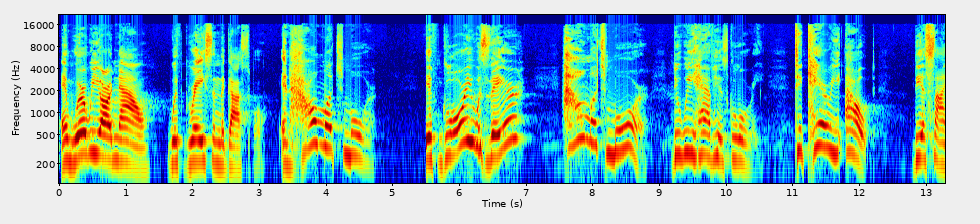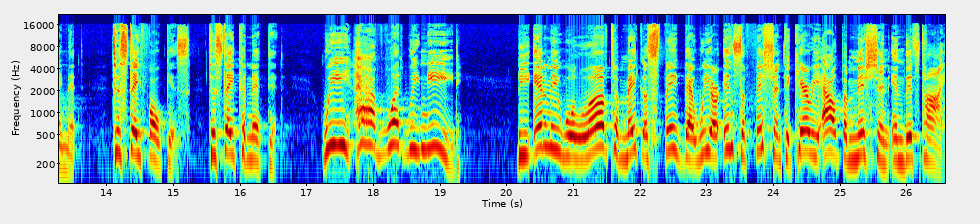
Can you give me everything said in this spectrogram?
and where we are now with grace and the gospel. And how much more? If glory was there, how much more do we have his glory to carry out the assignment, to stay focused, to stay connected? We have what we need. The enemy will love to make us think that we are insufficient to carry out the mission in this time.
